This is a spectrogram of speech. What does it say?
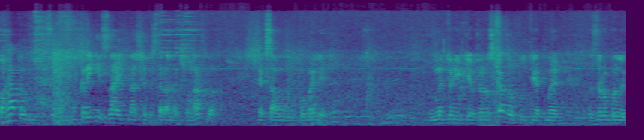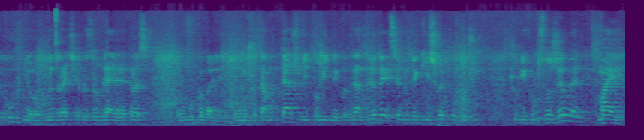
багато в Україні знають наші ресторани по назвах, так само в Буковелі. Ми торік я вже розказував тут, як ми зробили кухню. Ми, до речі, розробляємо якраз в Буковелі, тому що там теж відповідний контингент людей. Це люди, які швидко хочуть, щоб їх обслужили, мають,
